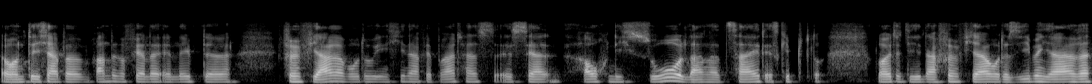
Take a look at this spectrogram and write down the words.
Und ich habe andere Fälle erlebt, fünf Jahre, wo du in China verbracht hast, ist ja auch nicht so lange Zeit. Es gibt Leute, die nach fünf Jahren oder sieben Jahren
